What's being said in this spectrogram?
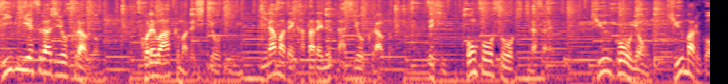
TBS ラジオクラウド。これはあくまで試供品皆まで語れぬラジオクラウド。ぜひ本放送を聞きなされ954905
